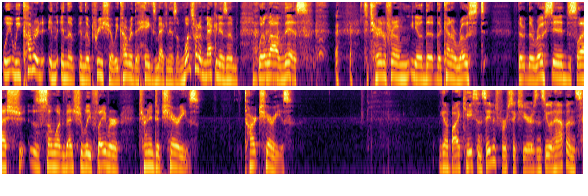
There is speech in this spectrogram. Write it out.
we we covered in in the in the pre-show, we covered the Higgs mechanism. What sort of mechanism would allow this to turn from you know the the kind of roast the the roasted slash somewhat vegetably flavor turn into cherries, tart cherries? We gotta buy a case and save it for six years and see what happens.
